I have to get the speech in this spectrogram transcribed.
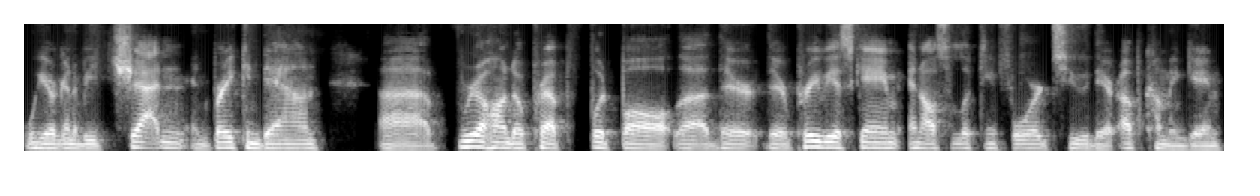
we are going to be chatting and breaking down uh, Rio Hondo Prep football, uh, their their previous game, and also looking forward to their upcoming game.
